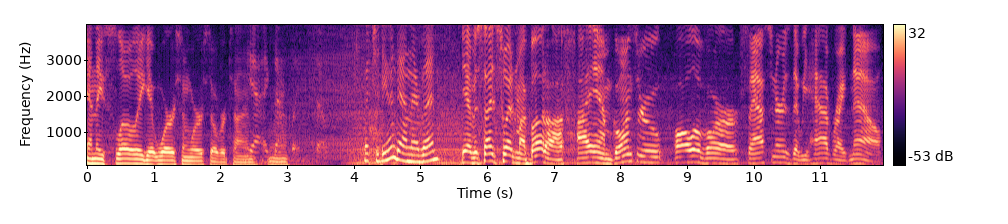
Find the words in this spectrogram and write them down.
And they slowly get worse and worse over time. Yeah, exactly. So, what you doing down there, bud? Yeah, besides sweating my butt off, I am going through all of our fasteners that we have right now,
